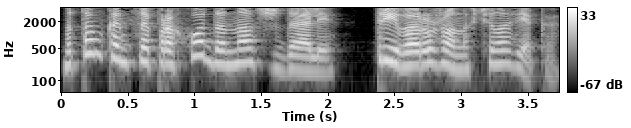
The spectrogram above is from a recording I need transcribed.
На том конце прохода нас ждали три вооруженных человека.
